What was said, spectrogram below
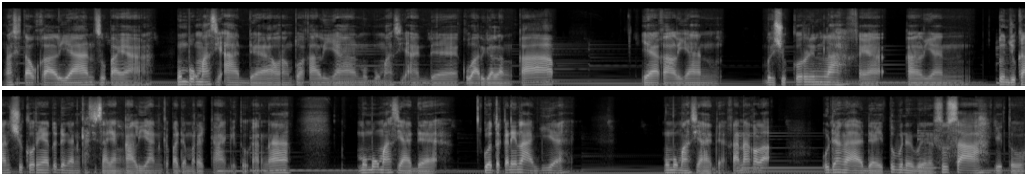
ngasih tahu ke kalian supaya mumpung masih ada orang tua kalian, mumpung masih ada keluarga lengkap, ya kalian bersyukurin lah kayak kalian tunjukkan syukurnya itu dengan kasih sayang kalian kepada mereka gitu. Karena mumpung masih ada gue tekenin lagi ya. Mumpung masih ada. Karena kalau udah nggak ada itu bener-bener susah gitu.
